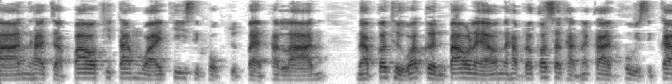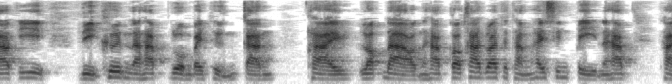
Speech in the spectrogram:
ล้านนะฮะจากเป้าที่ตั้งไว้ที่ 16.8 พันล้านนะครับก็ถือว่าเกินเป้าแล้วนะครับ แล้วก็สถานการณ์โควิด -19 ที่ดีขึ้นนะครับ รวมไปถึงการ คลายล็อกดาวน์นะครับ ก็คาดว่าจะทำให้สิ้นปีนะครับธา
